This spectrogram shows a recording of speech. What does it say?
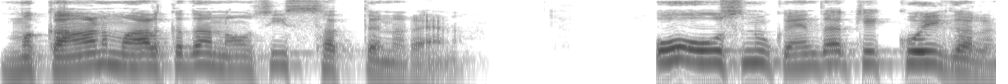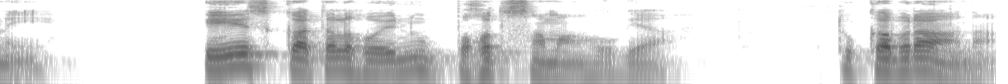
ਮਕਾਨ ਮਾਲਕ ਦਾ ਨਾਂ ਸੀ ਸਤਿਨਰੈਣ ਉਹ ਉਸ ਨੂੰ ਕਹਿੰਦਾ ਕਿ ਕੋਈ ਗੱਲ ਨਹੀਂ, ਇਸ ਕਤਲ ਹੋਏ ਨੂੰ ਬਹੁਤ ਸਮਾਂ ਹੋ ਗਿਆ, ਤੂੰ ਘਬਰਾ ਨਾ,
